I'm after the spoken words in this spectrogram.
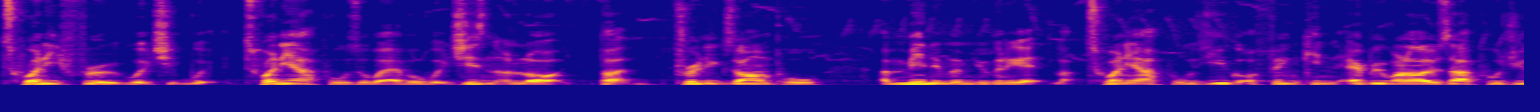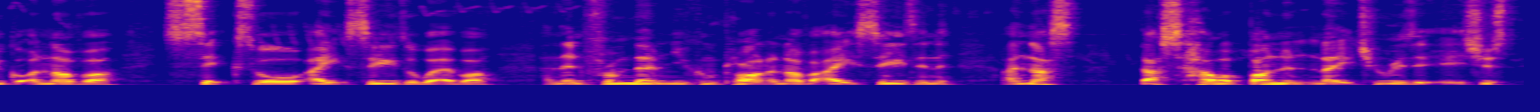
20 fruit which 20 apples or whatever which isn't a lot. But for an example a minimum you're going to get like 20 apples. You got to think in every one of those apples you've got another six or eight seeds or whatever and then from them you can plant another eight seeds and and that's that's how abundant nature is. It, it's just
